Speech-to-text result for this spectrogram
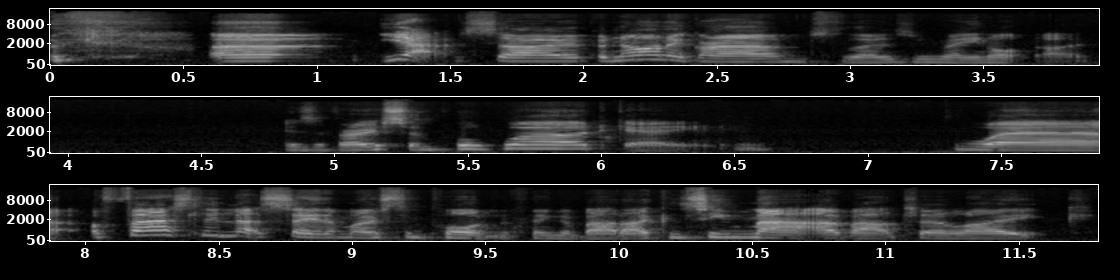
uh, yeah. So bananagrams, for those who may not know, is a very simple word game. Where, firstly, let's say the most important thing about it. I can see Matt about to like,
